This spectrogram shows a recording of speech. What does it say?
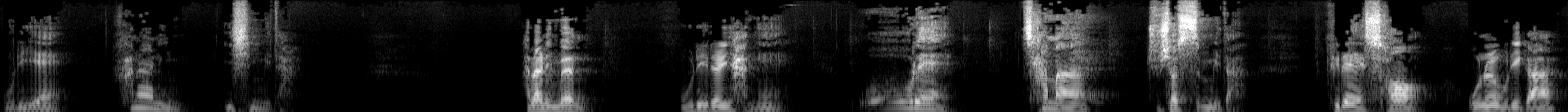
우리의 하나님이십니다. 하나님은 우리를 향해 오래 참아 주셨습니다. 그래서 오늘 우리가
